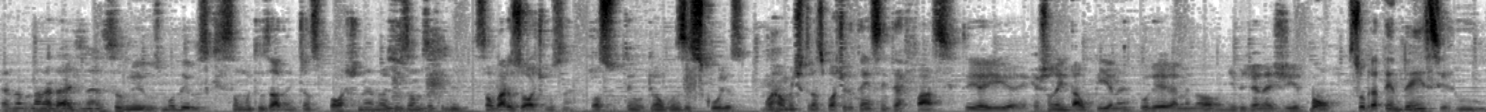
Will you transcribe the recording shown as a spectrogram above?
É, na, na, verdade, né, sobre os modelos que são muito usados usado em transporte, né? Nós usamos aquele. São vários ótimos, né? Posso ter, algumas escolhas. Mas realmente o transporte ele tem essa interface, tem aí a questão da entalpia, né? Poder é menor nível de energia. Bom, sobre a tendência do,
